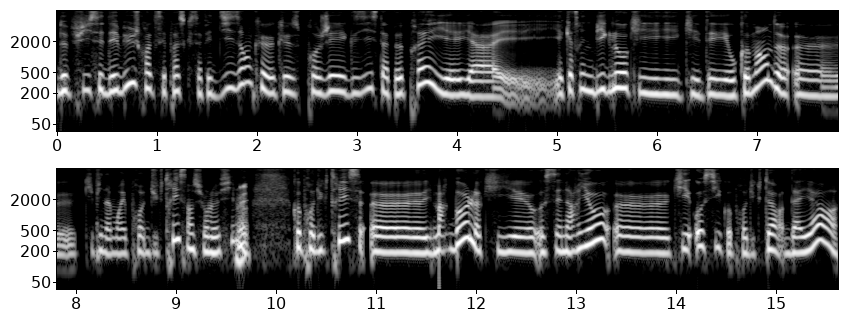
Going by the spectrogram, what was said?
Depuis ses débuts, je crois que c'est presque, ça fait dix ans que, que ce projet existe à peu près. Il y a, il y a, il y a Catherine Bigelow qui, qui était aux commandes, euh, qui finalement est productrice hein, sur le film, Oui. coproductrice. Euh, Marc Ball qui est au scénario, euh, qui est aussi coproducteur d'ailleurs.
